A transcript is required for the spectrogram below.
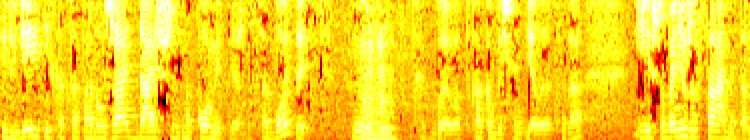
и людей этих как-то продолжать дальше знакомить между собой, то есть, ну, Мгм. как бы вот как обычно делается, да, и чтобы они уже сами там,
